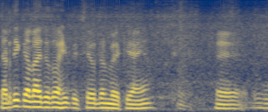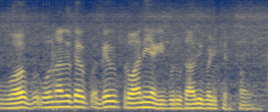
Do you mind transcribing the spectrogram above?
ਚੜ੍ਹਦੀ ਕਲਾ ਜਦੋਂ ਅਸੀਂ ਪਿੱਛੇ ਉਦੋਂ ਮਿਲ ਕੇ ਆਏ ਆ ਤੇ ਉਹ ਉਹਨਾਂ ਨੂੰ ਤਾਂ ਅੱਗੇ ਵੀ ਪਰਵਾਹ ਨਹੀਂ ਹੈਗੀ, ਗੁਰੂ ਸਾਹਿਬ ਦੀ ਬੜੀ ਕਿਰਪਾ ਹੈ।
